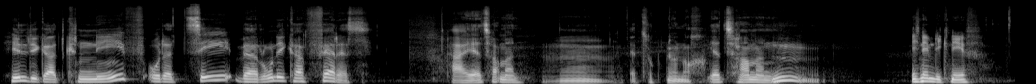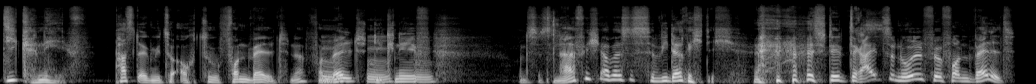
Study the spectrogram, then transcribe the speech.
Hildegard Knef oder C. Veronika Ferres? Ah, jetzt haben wir ihn. Er zuckt nur noch. Jetzt haben wir ihn. Ich nehme die Knef. Die Knef. Passt irgendwie zu, auch zu von Welt, ne? Von Welt, die Knef. Und es ist nervig, aber es ist wieder richtig. es steht 3 zu 0 für von Welt.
